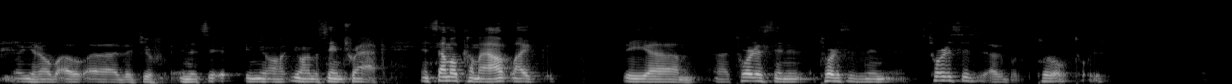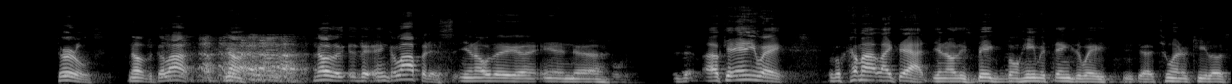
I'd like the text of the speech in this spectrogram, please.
you know, uh, that you're in, this, in your, you're on the same track. And some will come out like the um, uh, tortoise and tortoises and tortoises, uh, plural tortoise, Turtles. No, the Galap. no, no, the, the in Galapagos. You know, the uh, in. Uh, the, okay. Anyway, it will come out like that. You know, these big behemoth things that weigh uh, 200 kilos.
